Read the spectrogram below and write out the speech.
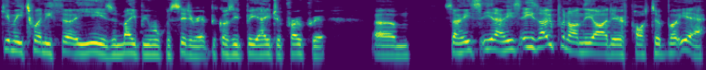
give me 20, 30 years and maybe we'll consider it because he'd be age appropriate." Um, so he's you know he's he's open on the idea of Potter, but yeah,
